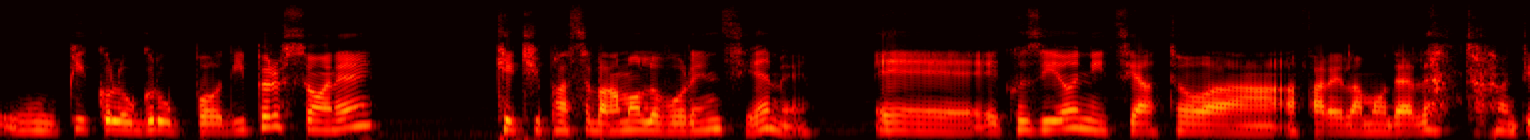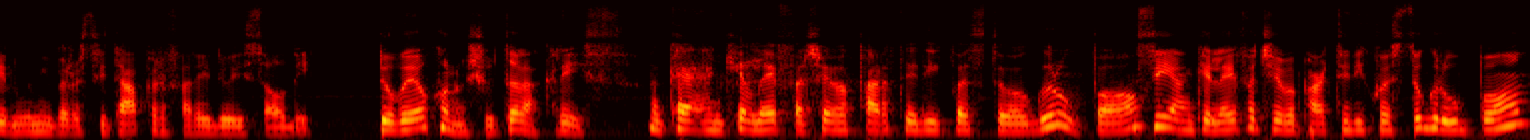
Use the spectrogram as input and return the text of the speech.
un piccolo gruppo di persone che ci passavamo il lavoro insieme. E, e così ho iniziato a, a fare la modella durante l'università per fare due soldi, dove ho conosciuto la Chris. Ok, anche lei faceva parte di questo gruppo? Sì, anche lei faceva parte di questo gruppo.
